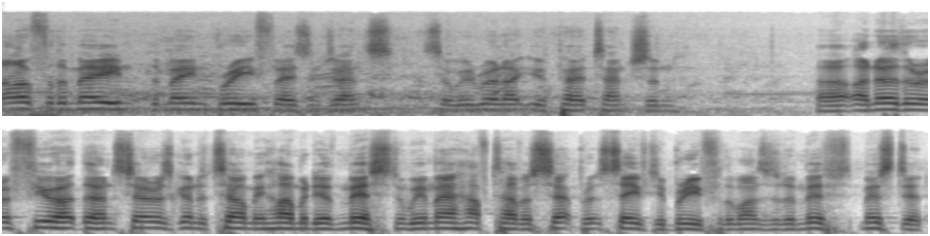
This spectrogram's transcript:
Now for the main, the main brief, ladies and gents. So we really like you to pay attention. Uh, I know there are a few out there, and Sarah's going to tell me how many have missed, and we may have to have a separate safety brief for the ones that have miss missed it.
